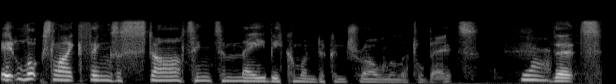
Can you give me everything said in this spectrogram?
it looks like things are starting to maybe come under control a little bit. Yeah that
